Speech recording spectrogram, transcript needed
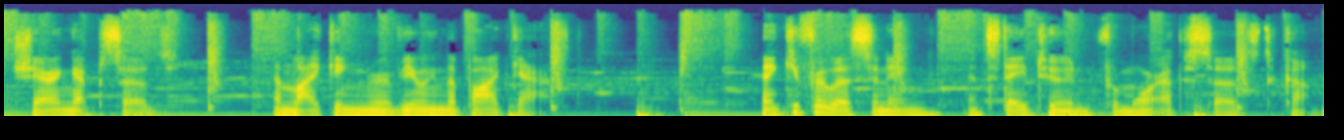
sharing episodes, and liking and reviewing the podcast. Thank you for listening, and stay tuned for more episodes to come.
